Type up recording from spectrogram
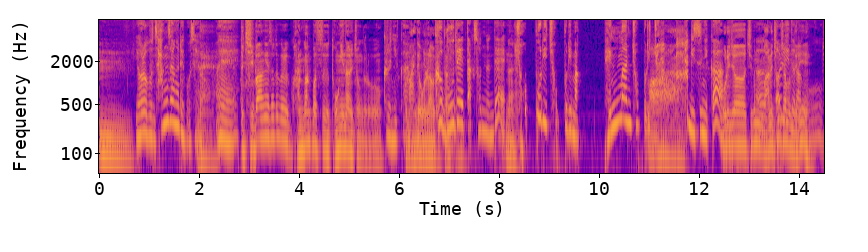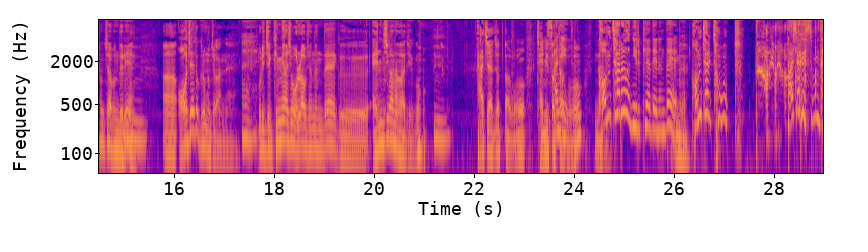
음. 여러분 상상을 해보세요. 네. 예. 또 지방에서도 그 관광버스 동인할 정도로 그러니까 또 많이들 올라오셨다. 그 무대에 딱 섰는데 네. 촛불이 촛불이 막 백만 촛불이 쫙 있으니까 아. 우리 저 지금 어, 많은 청취자분들이 떨리더라고. 음. 청취자분들이 어, 어제도 그런 문자가 왔네. 네. 우리 지금 김미아 씨 올라오셨는데 그 NG가 나가지고 다시 하셨다고 재밌었다고. 음. 아니 네. 검찰은 이렇게 해야 되는데 네. 검찰청 다시 하겠습니다.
